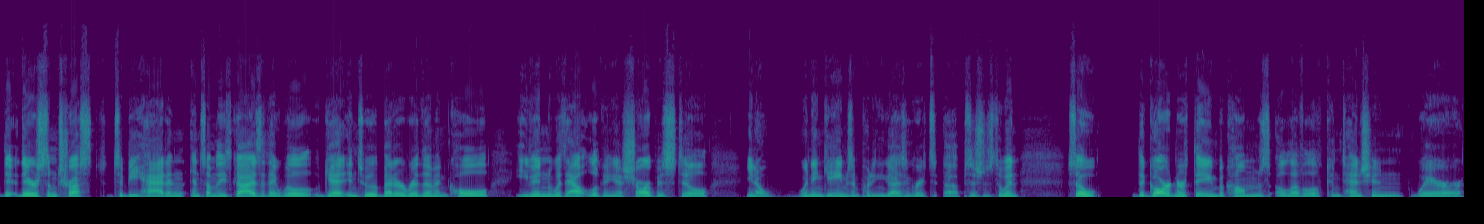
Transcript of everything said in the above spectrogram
there, there's some trust to be had in, in some of these guys that they will get into a better rhythm. And Cole, even without looking as sharp, is still you know winning games and putting you guys in great uh, positions to win. So the Gardner thing becomes a level of contention where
